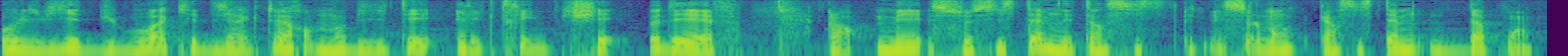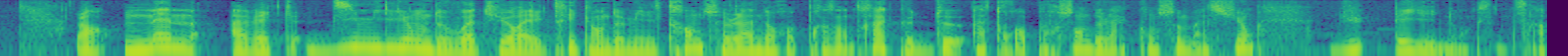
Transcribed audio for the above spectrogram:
Olivier Dubois qui est directeur mobilité électrique chez EDF. Alors, mais ce système n'est seulement qu'un système d'appoint. Alors, même avec 10 millions de voitures électriques en 2030, cela ne représentera que 2 à 3% de la consommation du pays. Donc, ça ne sera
